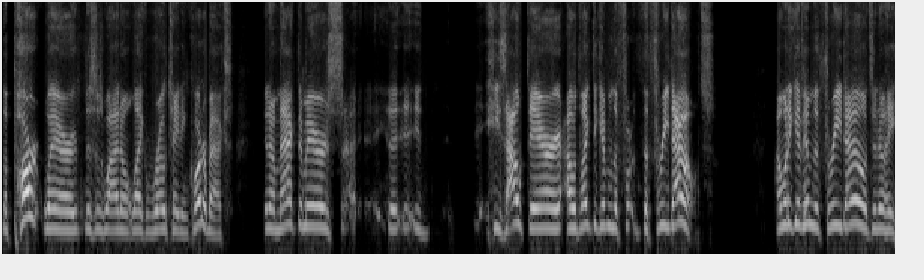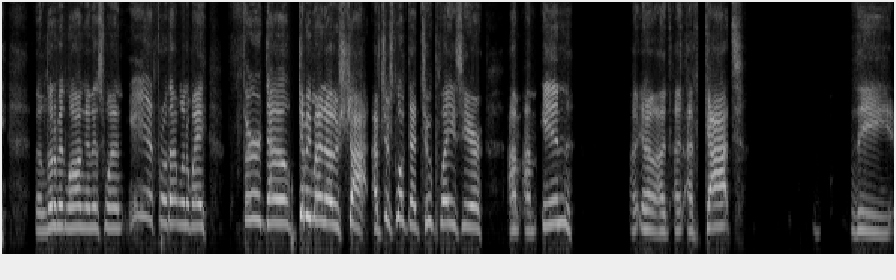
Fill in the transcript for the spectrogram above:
the part where this is why I don't like rotating quarterbacks you know, McNamara's uh, it, it, he's out there. I would like to give him the the three downs. I want to give him the three downs. You know, he a little bit long on this one. Yeah, throw that one away. Third down, give me my another shot. I've just looked at two plays here. I'm I'm in. Uh, you know, I, I've got the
